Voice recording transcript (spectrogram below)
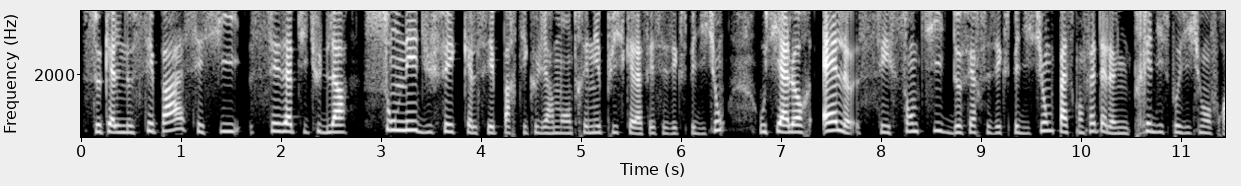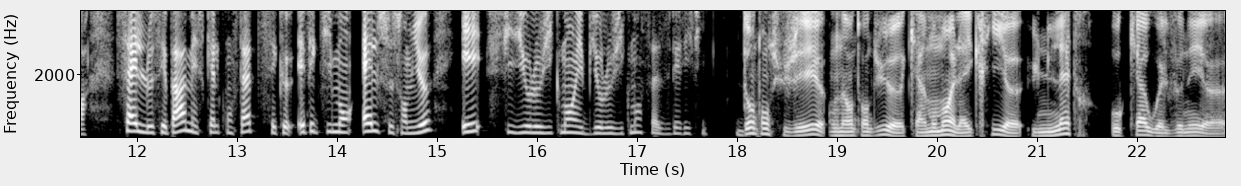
Ce qu'elle ne sait pas, c'est si ces aptitudes-là sont nées du fait qu'elle s'est particulièrement entraînée puisqu'elle a fait ses expéditions, ou si alors elle s'est sentie de faire ses expéditions parce qu'en fait elle a une prédisposition au froid. Ça, elle le sait pas, mais ce qu'elle constate, c'est que effectivement, elle se sent mieux et physiologiquement et biologiquement, ça se vérifie. Dans ton sujet, on a entendu euh, qu'à un moment, elle a écrit euh, une lettre au cas où elle venait euh,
